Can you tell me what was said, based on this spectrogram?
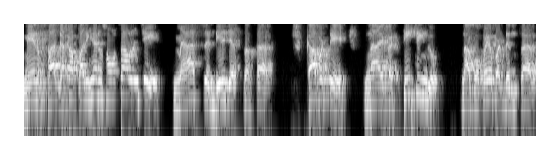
నేను ప- గత పదిహేను సంవత్సరాల నుంచి మ్యాథ్స్ డీల్ చేస్తున్నాను సార్. కాబట్టి నా యొక్క టీచింగ్ నాకు ఉపయోగపడింది సార్.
